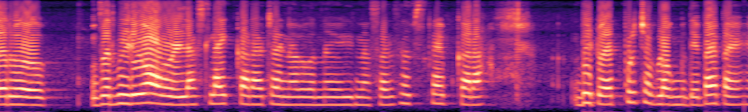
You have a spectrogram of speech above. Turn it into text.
तर जर व्हिडिओ आवडल्यास लाईक करा चॅनलवर नवीन असाल सबस्क्राईब करा. भेटूयात पुढच्या ब्लॉगमध्ये. Bye bye.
